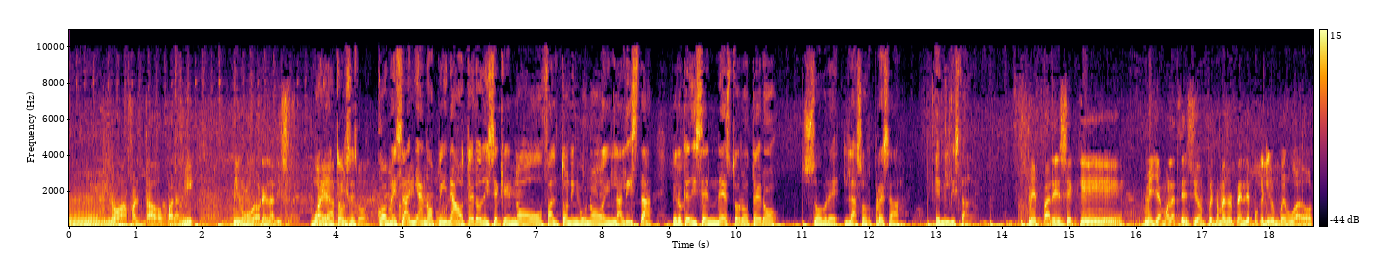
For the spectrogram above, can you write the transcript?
mm, no ha faltado para mí ningún jugador en la lista. Bueno, entonces, Comesaña no opina, Otero dice que no faltó ninguno en la lista, pero ¿qué dice Néstor Otero sobre la sorpresa en el listado? Me parece que me llamó la atención, pues no me sorprende porque él es un buen jugador,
